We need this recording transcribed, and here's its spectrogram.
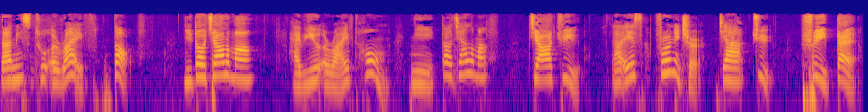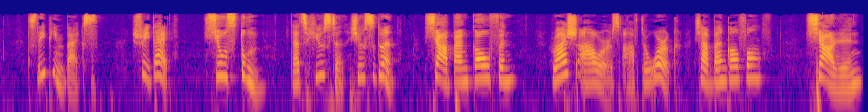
That means to arrive. 到。你到家了吗？ Have you arrived home? 你到家了吗家具、 ？That is furniture. 家具。睡袋、 Sleeping bags. 睡袋。休斯顿、 That's Houston. 休斯顿。下班高峰、 Rush hours after work. 下班高峰。 吓人。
